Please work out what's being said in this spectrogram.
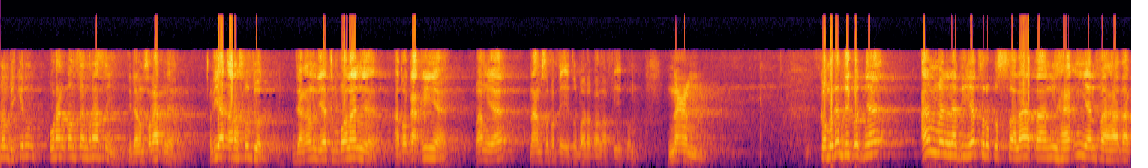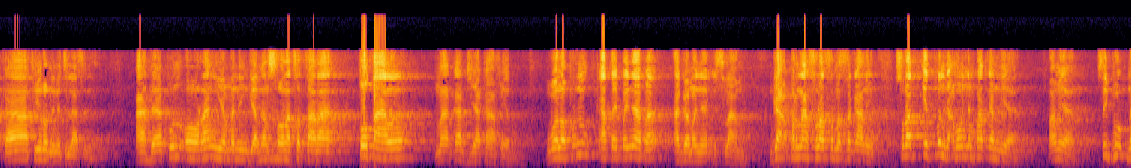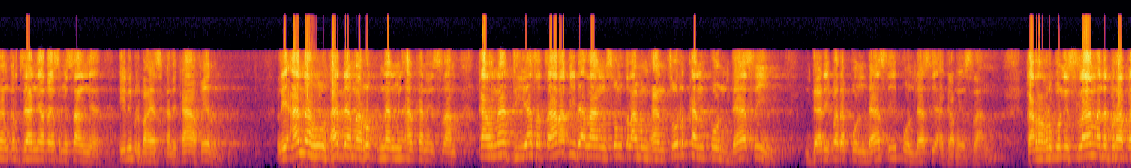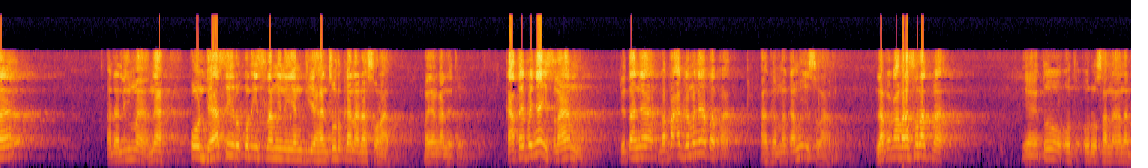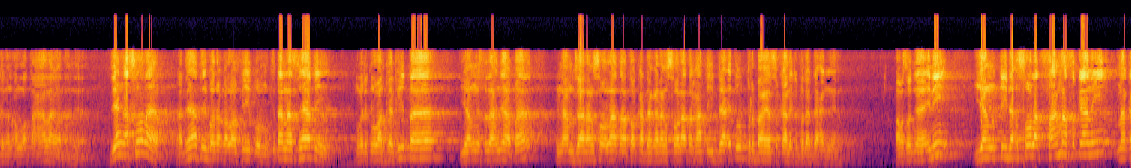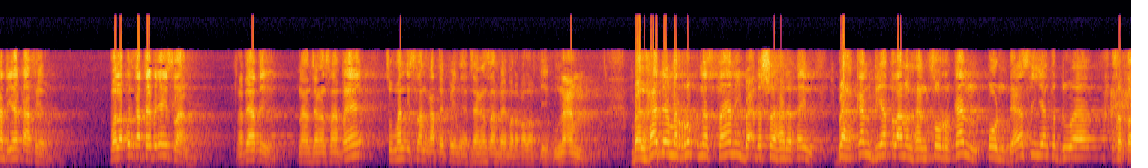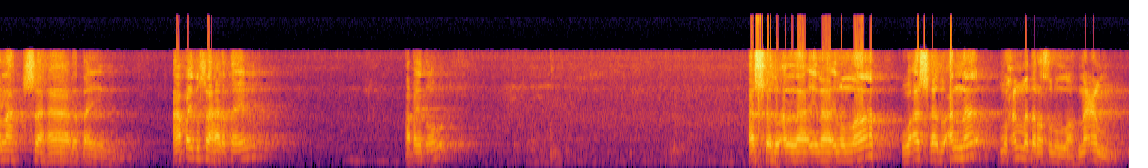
kurang konsentrasi di dalam salatnya. Lihat arah sujud, jangan melihat jempolannya atau kakinya. Paham ya? Naam seperti itu barakallahu fikum. Naam. Kemudian berikutnya, amman ladzi yatrukus salata nihaiyan fa hadza kafirun. Ini jelas ini. Adapun orang yang meninggalkan salat secara total, maka dia kafir. Walaupun KTP-nya apa? Agamanya Islam. Enggak pernah salat sama sekali. Salat Id pun enggak mau menyempatkan dia. Paham ya? Sibuk dengan kerjanya atau yang semisalnya. Ini berbahaya sekali kafir. Li'annahu hadama ruknan min arkan Islam. Karena dia secara tidak langsung telah menghancurkan pondasi daripada pondasi-pondasi agama Islam. Karena rukun Islam ada berapa? Ada lima. Nah, pondasi rukun Islam ini yang dia hancurkan adalah sholat. Bayangkan itu. KTP-nya Islam. Ditanya, Bapak agamanya apa Pak? Agama kami Islam. Kok kamu sholat Pak? Ya itu untuk urusan anak dengan Allah Ta'ala katanya. Dia enggak sholat. Hati-hati barakallahu fikum. Kita nasihati. Mungkin keluarga kita yang istilahnya apa? Enam jarang sholat atau kadang-kadang sholat atau tidak itu berbahaya sekali keberadaannya. Maksudnya ini yang tidak sholat sama sekali maka dia kafir. Walaupun KTP-nya Islam. Hati-hati. Nah, jangan sampai cuman Islam KTP-nya, jangan sampai barakallahu fikum. Naam. Bal hadama ar-rukna tsani ba'da syahadatain. Bahkan dia telah menghancurkan pondasi yang kedua setelah syahadatain. Apa itu syahadatain? Apa itu? Asyhadu an la ilaha illallah wa asyhadu anna Muhammadar Rasulullah. Naam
